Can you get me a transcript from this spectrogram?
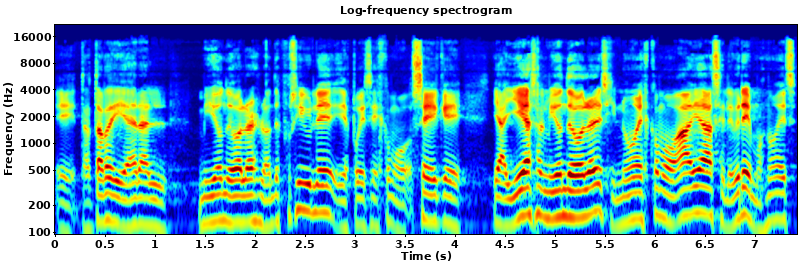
eh, tratar de llegar al millón de dólares lo antes posible y después es como, sé que ya llegas al millón de dólares y no es como, ah, ya celebremos, ¿no? Es,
